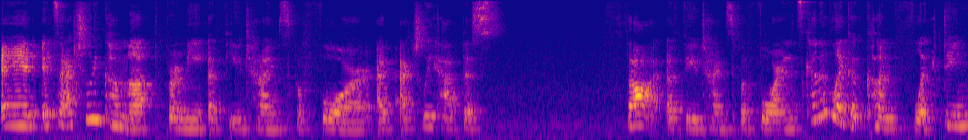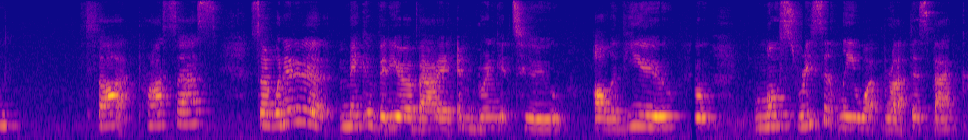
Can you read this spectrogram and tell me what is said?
and it's actually come up for me a few times before. I've actually had this thought a few times before and it's kind of like a conflicting thought process. So I wanted to make a video about it and bring it to all of you. Most recently what brought this back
